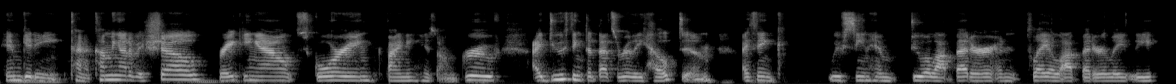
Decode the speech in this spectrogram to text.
Him getting kind of coming out of his shell, breaking out, scoring, finding his own groove. I do think that that's really helped him. I think we've seen him do a lot better and play a lot better lately.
